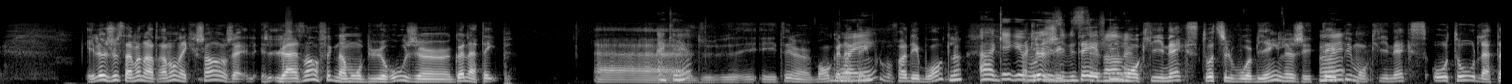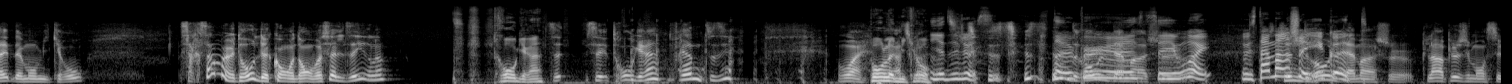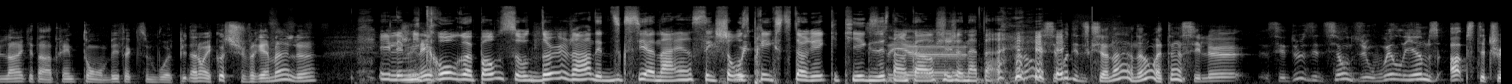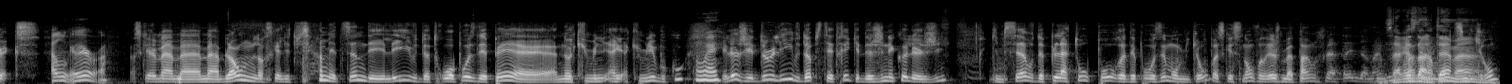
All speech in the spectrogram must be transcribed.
Et là, juste avant d'entrer en onde avec Richard, le hasard fait que dans mon bureau, j'ai un gun à tape. Euh, Ok. du- et et, tu sais, un bon Ouais. tape pour faire des boîtes. Là. Ah, ok, ok, Fait que oui, là, j'ai tapé genre mon Kleenex. Toi, tu le vois bien. là, J'ai tapé Ouais. mon Kleenex autour de la tête de mon micro. Ça ressemble à un drôle de condom, on va se le dire. là. Trop grand. C'est- trop grand, Fred, tu dis? Ouais. Pour le micro. Il y a du C'est C'est une un drôle peu, euh. C'est, ouais. C'est à C'est manger, une drôle écoute. Puis là, en plus, j'ai mon cellulaire qui est en train de tomber, fait que tu me vois plus. Non, non, écoute, je suis vraiment là. Et le micro repose sur deux genres de dictionnaires, ces choses Oui. préhistoriques qui existent encore euh, chez Jonathan. Non, non, mais c'est pas des dictionnaires. Non, non, attends, c'est le. C'est deux éditions du Williams Obstetrics. Ah oui, oui. Parce que ma, ma, ma blonde, lorsqu'elle étudiait en médecine, des livres de 3 pouces d'épais, euh, elle en a accumulé, a accumulé beaucoup. Ouais. Et là, j'ai deux livres d'obstétrique et de gynécologie qui me servent de plateau pour euh, déposer mon micro, parce que sinon, il faudrait que je me penche la tête de même. Ça reste dans le thème, hein? Micro.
